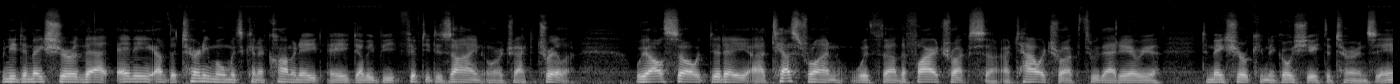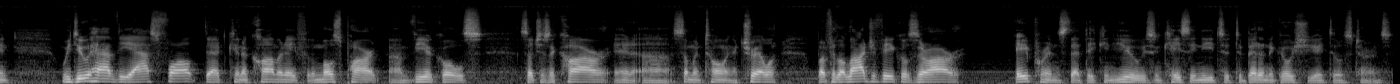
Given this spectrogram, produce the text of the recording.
We need to make sure that any of the turning movements can accommodate a WB50 design or a tractor trailer. We also did a, a test run with uh, the fire trucks, uh, a tower truck through that area to make sure it can negotiate the turns. And we do have the asphalt that can accommodate, for the most part, uh, vehicles such as a car and uh, someone towing a trailer. But for the larger vehicles, there are aprons that they can use in case they need to, to better negotiate those turns.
